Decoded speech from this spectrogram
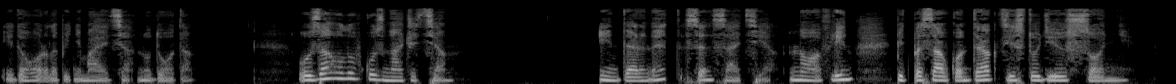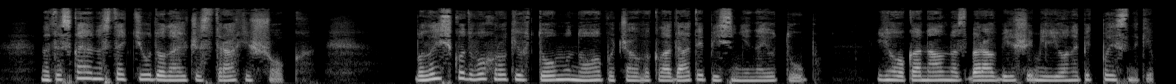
і до горла піднімається Нудота. У заголовку значиться Інтернет сенсація. Ноа Флін підписав контракт зі студією Сонні. Натискаю на статтю, долаючи страх і шок. Близько двох років тому Ноа почав викладати пісні на Ютуб. Його канал назбирав більше мільйона підписників,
